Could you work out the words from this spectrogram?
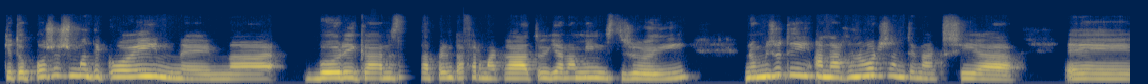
και το πόσο σημαντικό είναι να μπορεί κανείς να παίρνει τα φαρμακά του για να μείνει στη ζωή, νομίζω ότι αναγνώρισαν την αξία ε,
